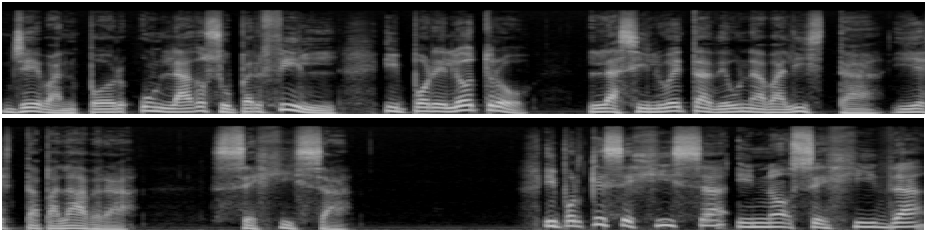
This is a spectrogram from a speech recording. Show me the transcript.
llevan por un lado su perfil y por el otro la silueta de una balista y esta palabra, Segisa. ¿Y por qué Segisa y no Segida?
